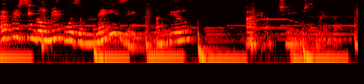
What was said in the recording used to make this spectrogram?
Every single minute was amazing until I have changed my diet.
